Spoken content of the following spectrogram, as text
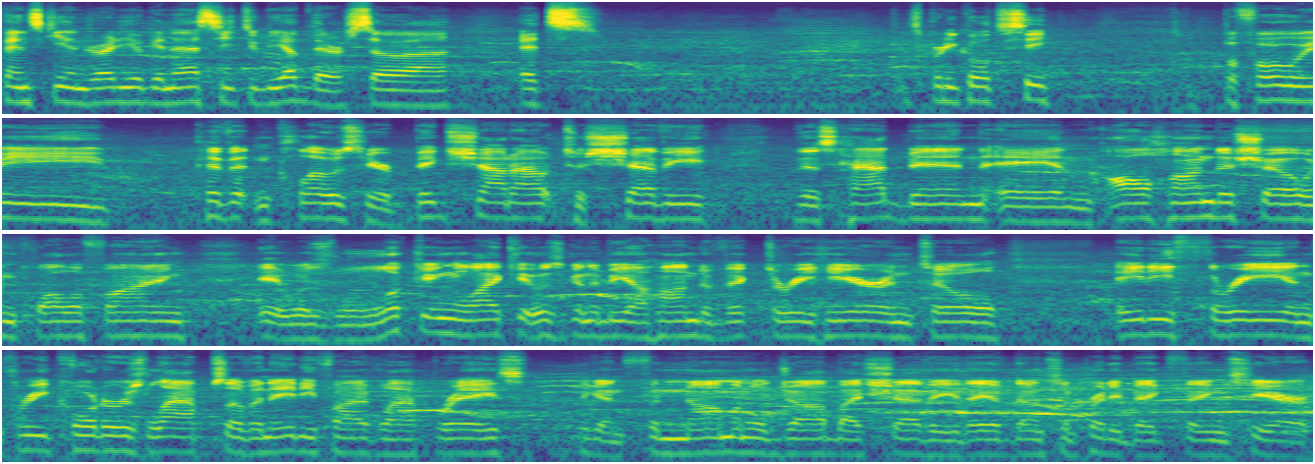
Penske, and Radio Ganassi to be up there. So uh, it's it's pretty cool to see. Before we pivot and close here, big shout out to Chevy. This had been a, an all Honda show in qualifying. It was looking like it was going to be a Honda victory here until 83 and three quarters laps of an 85 lap race. Again, phenomenal job by Chevy. They have done some pretty big things here.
